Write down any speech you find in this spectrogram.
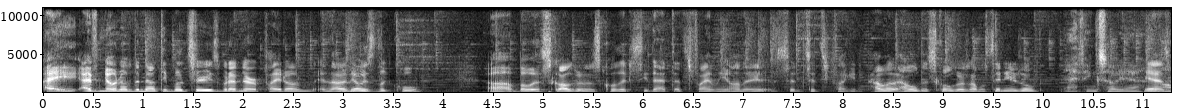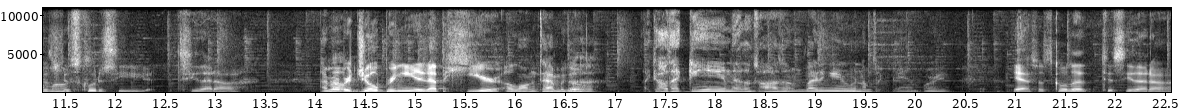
I I've known of the Melty Blood series but I've never played them and they- they always look cool. Uh, but with Skullgirls, it's cool to see that that's finally on there since it's fucking how, how old is Skullgirls? Almost ten years old. I think so. Yeah. Yeah, so it's, it's cool to see see that. Uh, I remember um, Joe bringing it up here a long time ago. uh, Like, oh, that game that looks awesome, fighting game, and I was like, damn, all right. yeah, so it's cool to to see that uh,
